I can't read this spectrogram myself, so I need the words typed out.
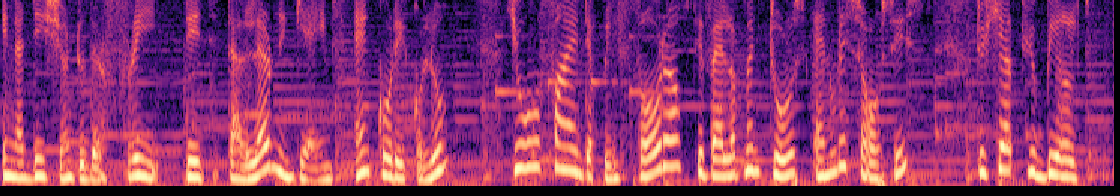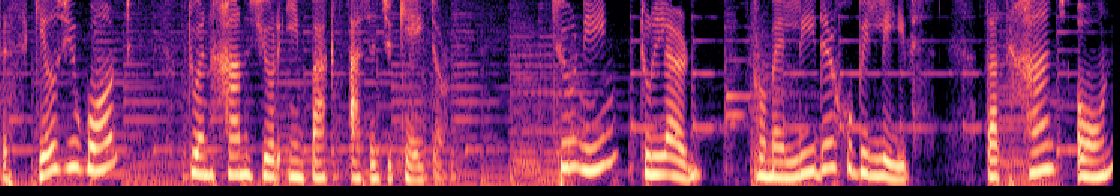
In addition to their free digital learning games and curriculum, you will find a plethora of development tools and resources to help you build the skills you want to enhance your impact as educator. Tune in to learn from a leader who believes that hands-on,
